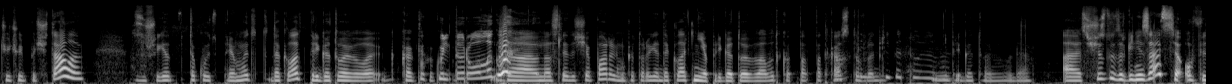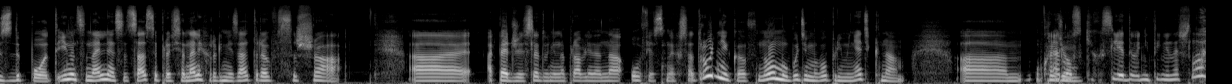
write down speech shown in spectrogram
чуть-чуть почитала. Слушай, я такой прям этот доклад приготовила. Как, как культурологу? Да, у нас следующая пара, на которую я доклад не приготовила, а вот как по подкасту как вроде... приготовила? Не приготовила, да. А существует организация Office Depot и Национальная ассоциация профессиональных организаторов США. А, опять же, исследование направлено на офисных сотрудников, но мы будем его применять к нам. А, украдем. А русских исследований ты не нашла?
